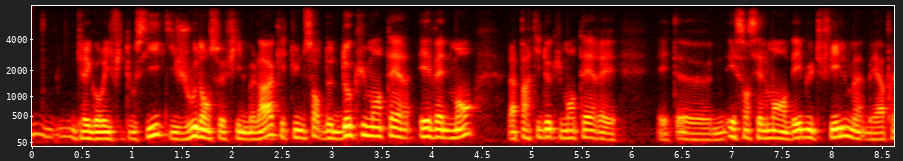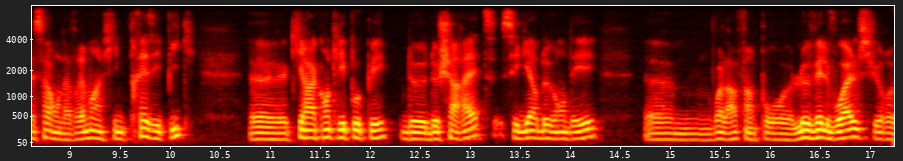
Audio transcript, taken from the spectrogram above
Grégory Fitoussi, qui joue dans ce film-là, qui est une sorte de documentaire événement. La partie documentaire est, essentiellement en début de film, mais après ça, on a vraiment un film très épique qui raconte l'épopée de, de Charette, ses guerres de Vendée, voilà, enfin pour lever le voile sur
